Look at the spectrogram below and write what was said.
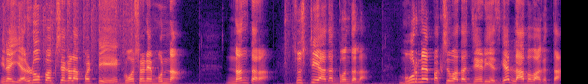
ಇನ್ನು ಎರಡೂ ಪಕ್ಷಗಳ ಪಟ್ಟಿ ಘೋಷಣೆ ಮುನ್ನ. ನಂತರ ಸೃಷ್ಟಿಯಾದ ಗೊಂದಲ. ಮೂರನೇ ಪಕ್ಷವಾದ ಜೆ ಡಿ ಎಸ್ಗೆ ಲಾಭವಾಗುತ್ತಾ?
